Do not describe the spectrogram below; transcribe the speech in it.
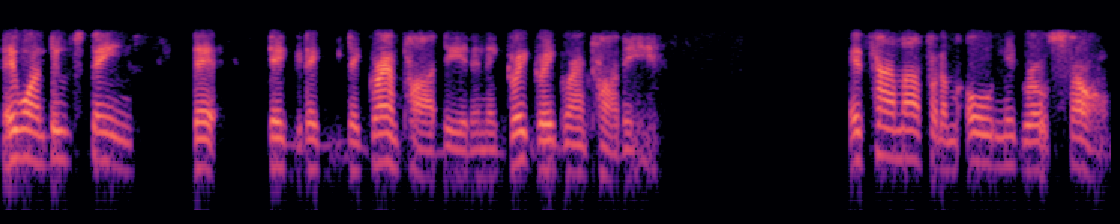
They want to do things that their, grandpa did and their great great grandpa did. It's time out for them old Negro songs.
